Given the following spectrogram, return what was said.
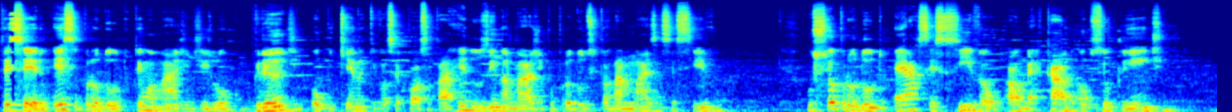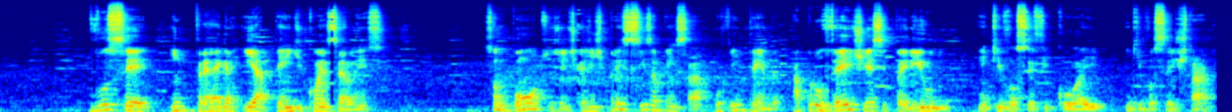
Terceiro, esse produto tem uma margem de lucro grande ou pequena que você possa estar reduzindo a margem para o produto se tornar mais acessível o seu produto é acessível ao mercado, ao seu cliente, você entrega e atende com excelência. São pontos, gente, que a gente precisa pensar, porque entenda, aproveite esse período em que você ficou aí, em que você está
